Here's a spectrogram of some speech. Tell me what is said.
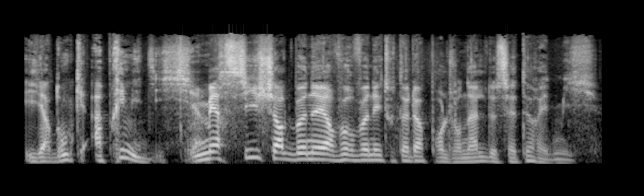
hier donc après-midi. Merci Charles Bonner, vous revenez tout à l'heure pour le journal de 7h30.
